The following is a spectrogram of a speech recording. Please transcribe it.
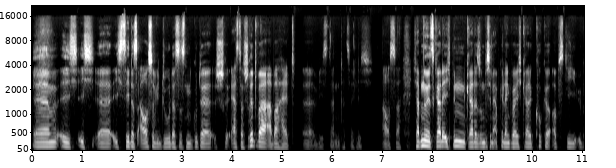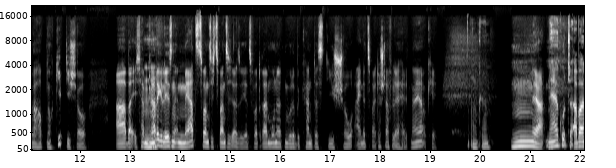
ähm, ich ich, äh, ich sehe das auch so wie du, dass es ein guter Schritt, erster Schritt war, aber halt, äh, wie es dann tatsächlich aussah. Ich habe nur jetzt gerade, ich bin gerade so ein bisschen abgelenkt, weil ich gerade gucke, ob es die überhaupt noch gibt, die Show. Aber ich habe Mhm. gerade gelesen, im März 2020, also jetzt vor drei Monaten, wurde bekannt, dass die Show eine zweite Staffel erhält. Naja, okay. okay. Hm, ja. Naja, gut, aber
